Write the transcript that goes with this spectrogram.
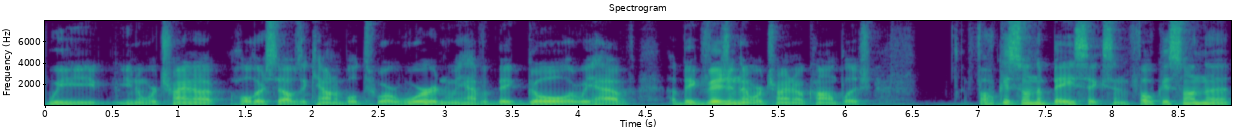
we, you know, we're trying to hold ourselves accountable to our word, and we have a big goal or we have a big vision that we're trying to accomplish, focus on the basics and focus on the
